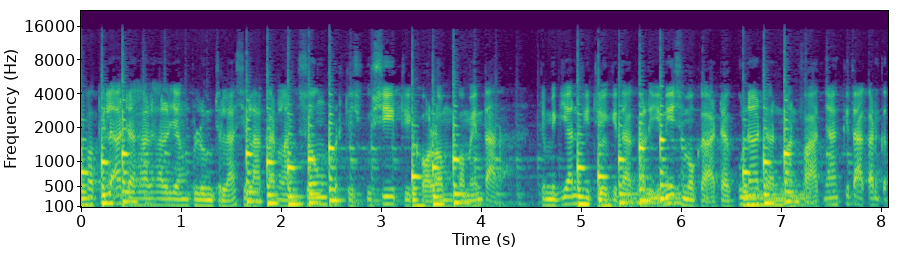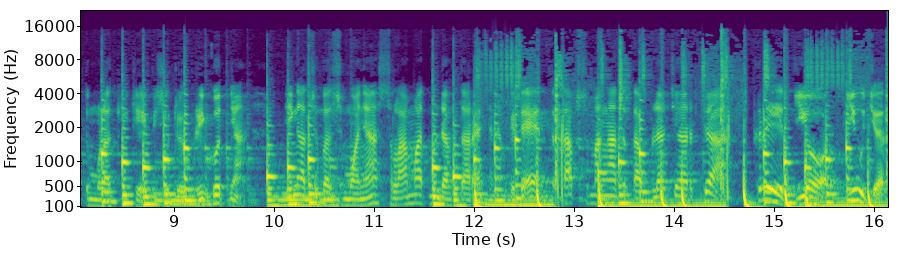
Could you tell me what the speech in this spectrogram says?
Apabila ada hal-hal yang belum jelas, silakan langsung berdiskusi di kolom komentar. Demikian video kita kali ini, semoga ada guna dan manfaatnya. Kita akan ketemu lagi di episode berikutnya. Ingat sobat semuanya, selamat mendaftar SNMPTN. Tetap semangat, tetap belajar, dan create your future.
